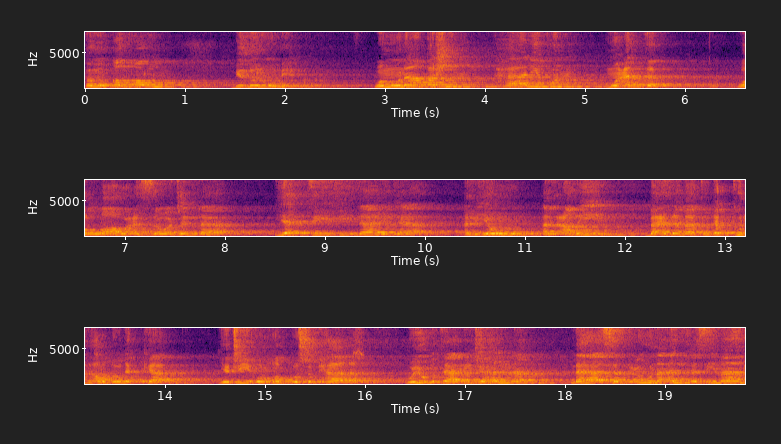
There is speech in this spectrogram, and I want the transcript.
فمقرر بذنوبه ومناقش هالك معذب. والله عز وجل يأتي في ذلك اليوم العظيم بعدما تدك الأرض دكا يجيء الرب سبحانه ويؤتى بجهنم لها سبعون ألف زمام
